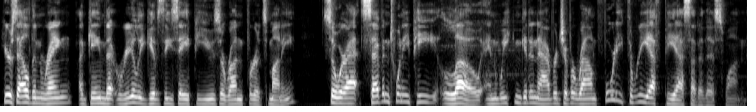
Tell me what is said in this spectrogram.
Here's Elden Ring, a game that really gives these APUs a run for its money. So we're at 720p low and we can get an average of around 43 FPS out of this one.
